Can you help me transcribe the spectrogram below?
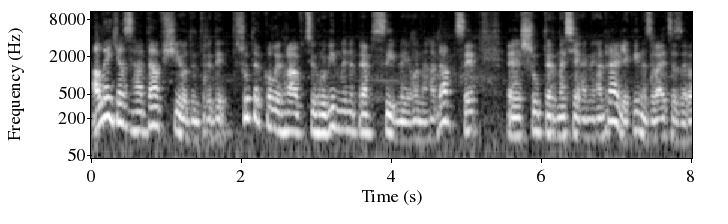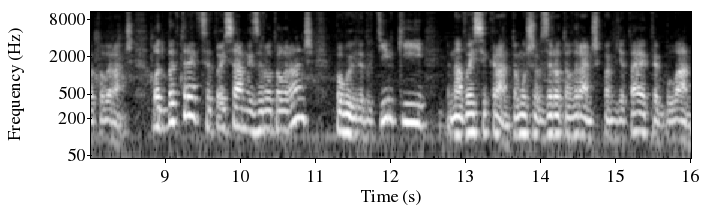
Але я згадав ще один 3D-шутер, коли грав в цю гру, він мене прям сильно його нагадав. Це е, шутер на Sega Mega Drive, який називається Zero Tolerance. От Backtrack це той самий Zero Tolerance по вигляду, тільки на весь екран. Тому що в Zero Tolerance, пам'ятаєте, була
